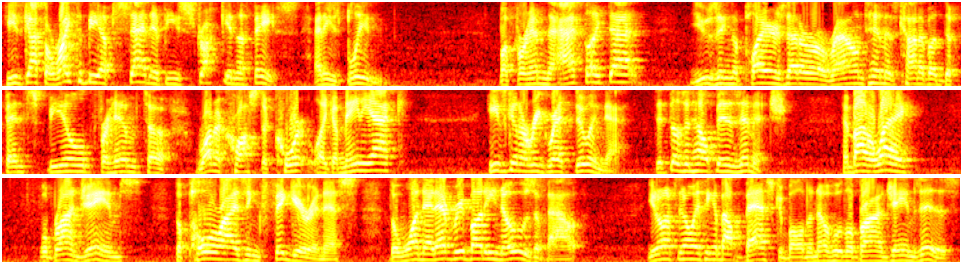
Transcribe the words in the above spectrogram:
he's got the right to be upset if he's struck in the face and he's bleeding. But for him to act like that, using the players that are around him as kind of a defense field for him to run across the court like a maniac, he's going to regret doing that. That doesn't help his image. And by the way, LeBron James, the polarizing figure in this, the one that everybody knows about, you don't have to know anything about basketball to know who LeBron James is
